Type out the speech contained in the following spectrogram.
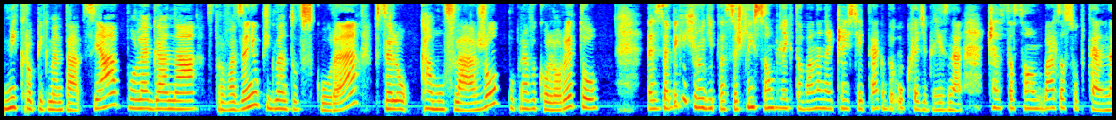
mikropigmentacja polega na wprowadzeniu pigmentów w skórę w celu kamuflażu, poprawy kolorytu, Zabiegi chirurgii plastycznej są projektowane najczęściej tak, by ukryć bliznę. Często są bardzo subtelne,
